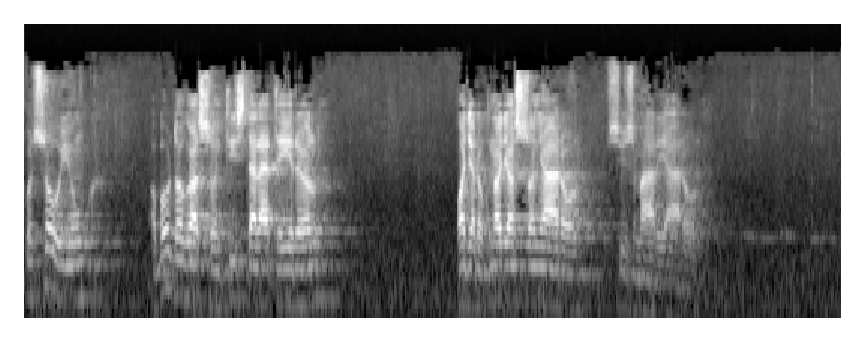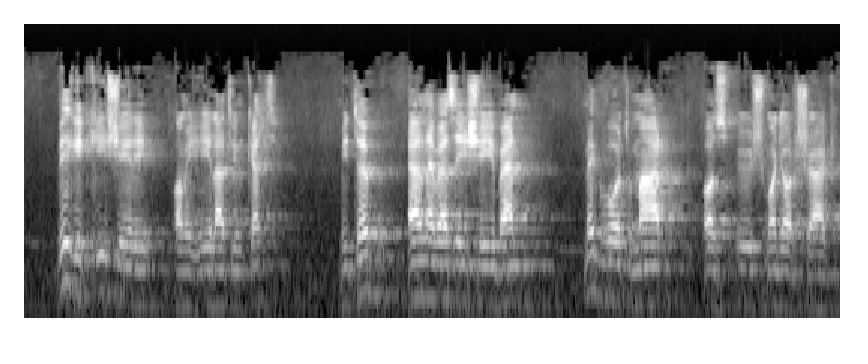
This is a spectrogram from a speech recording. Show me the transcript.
hogy szóljunk a boldogasszony tiszteletéről, magyarok nagyasszonyáról, Szűz Máriáról. Végig kíséri a mi életünket, mi több elnevezésében megvolt már az ős magyarság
